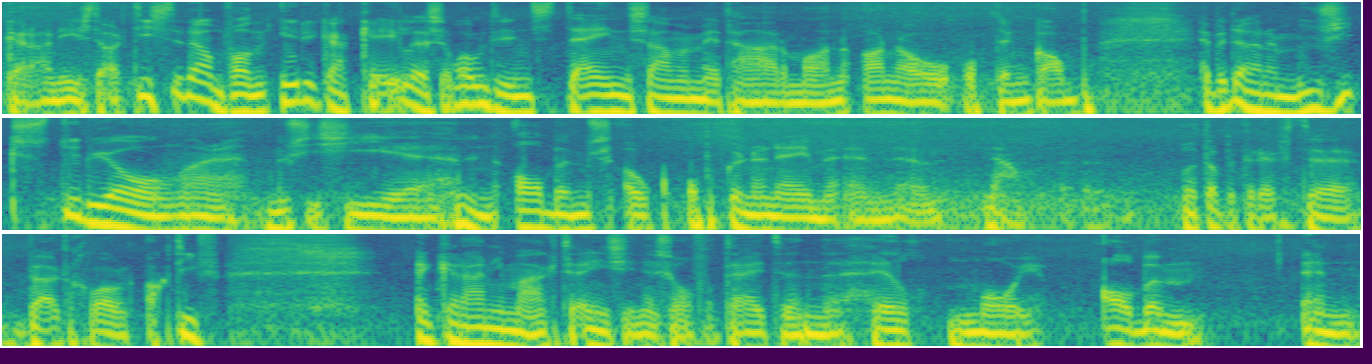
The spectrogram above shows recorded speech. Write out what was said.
Karani is de artiestennaam van Erika Kelen. Ze woont in Stijn samen met haar man Arno op den Kamp. Hebben daar een muziekstudio waar muzici uh, hun albums ook op kunnen nemen. En uh, nou, wat dat betreft uh, buitengewoon actief. En Karani maakt eens in de zoveel tijd een heel mooi album. En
